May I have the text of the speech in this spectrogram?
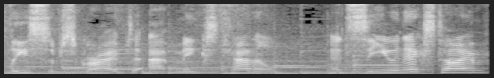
Please subscribe to AppMink's channel, and see you next time!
